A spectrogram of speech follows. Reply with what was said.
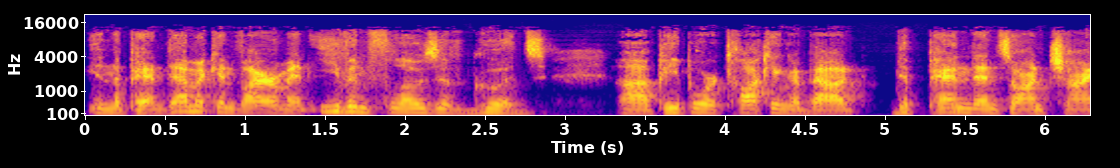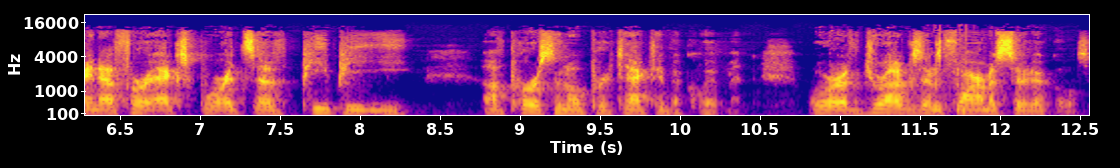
In the pandemic environment, even flows of goods. Uh, people are talking about dependence on China for exports of PPE, of personal protective equipment, or of drugs and pharmaceuticals.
